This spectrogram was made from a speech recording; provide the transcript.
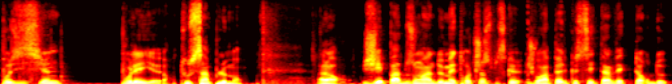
position player, tout simplement. Alors, j'ai pas besoin de mettre autre chose parce que je vous rappelle que c'est un vecteur 2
